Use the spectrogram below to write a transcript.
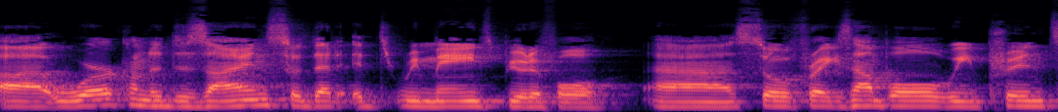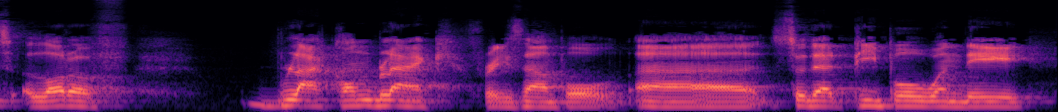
uh, work on the design so that it remains beautiful. Uh, so, for example, we print a lot of black on black, for example, uh, so that people when they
